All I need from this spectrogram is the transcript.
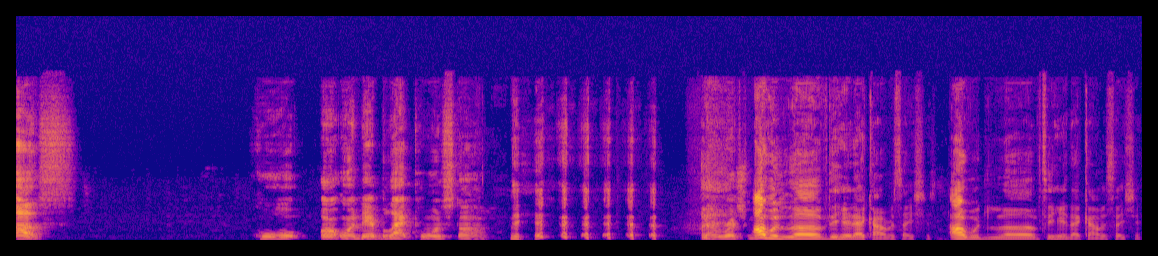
us who are on their black porn star I would love to hear that conversation. I would love to hear that conversation.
